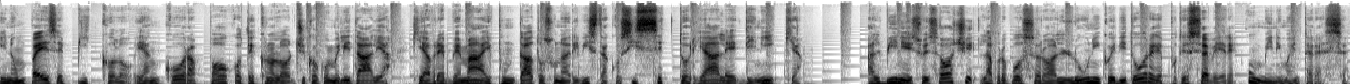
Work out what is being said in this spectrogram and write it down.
In un paese piccolo e ancora poco tecnologico come l'Italia, chi avrebbe mai puntato su una rivista così settoriale e di nicchia? Albini e i suoi soci la proposero all'unico editore che potesse avere un minimo interesse,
